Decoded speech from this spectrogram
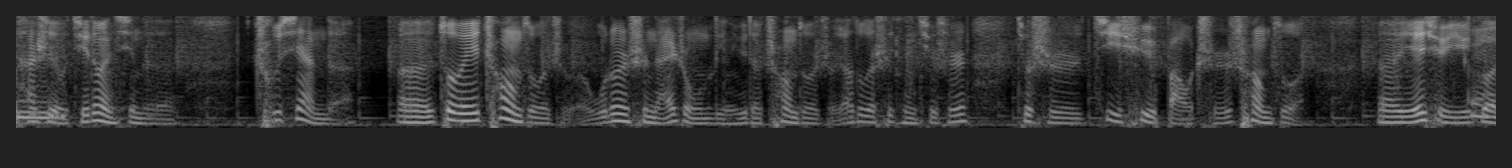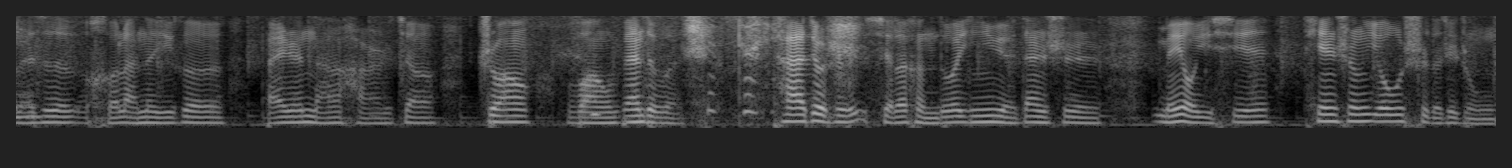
它是有嗯阶段性的出现的。呃，作为创作者，无论是哪种领域的创作者，要做的事情其实就是继续保持创作。呃，也许一个来自荷兰的一个白人男孩叫 John Von Vandeven，对，他就是写了很多音乐，但是没有一些天生优势的这种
